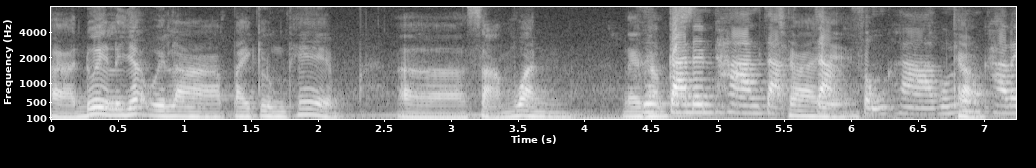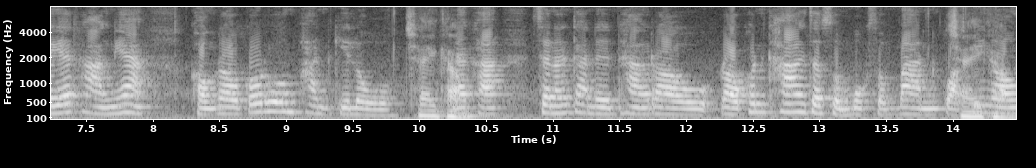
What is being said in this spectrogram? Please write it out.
อ่าด้วยระยะเวลาไปกรุงเทพเอ่อสามวันนะคคืรัอบการเดินทางจากใช่จากสงขลาคุณผู้ชมครับคะระยะทางเนี่ยของเราก็ร่วมพันกิโลใช่ครับนะคะ ฉะนั้นการเดินทางเราเราค่อนข้างจะสมบุกสมบันกว่าใช่พี่ครับน้อง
